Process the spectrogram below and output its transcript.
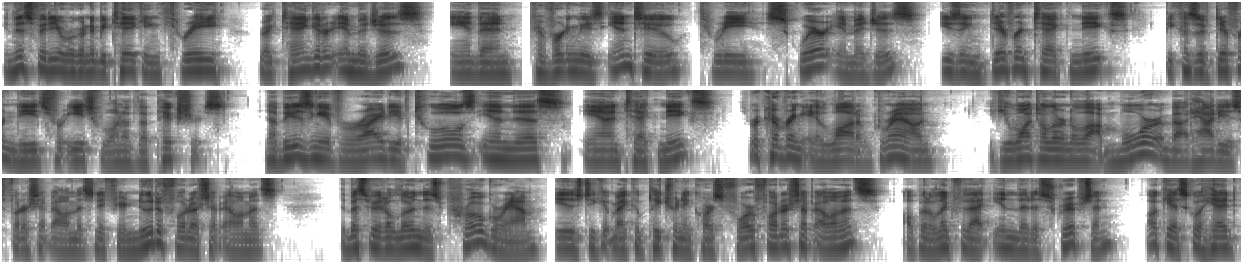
In this video, we're going to be taking three rectangular images and then converting these into three square images using different techniques because of different needs for each one of the pictures. Now, I'll be using a variety of tools in this and techniques. We're covering a lot of ground. If you want to learn a lot more about how to use Photoshop Elements, and if you're new to Photoshop Elements, the best way to learn this program is to get my complete training course for Photoshop Elements. I'll put a link for that in the description. Okay, let's go ahead,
